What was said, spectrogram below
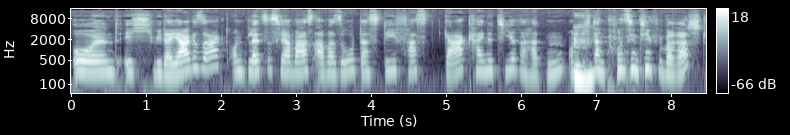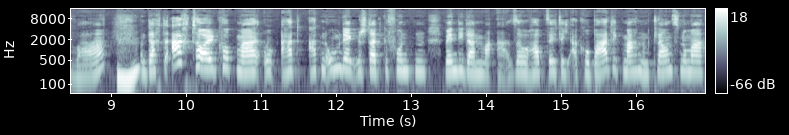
Und ich wieder Ja gesagt. Und letztes Jahr war es aber so, dass die fast gar keine Tiere hatten und ich dann positiv überrascht war und dachte, ach toll, guck mal, oh, hat, hat ein Umdenken stattgefunden, wenn die dann so hauptsächlich Akrobatik machen und Clownsnummer,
